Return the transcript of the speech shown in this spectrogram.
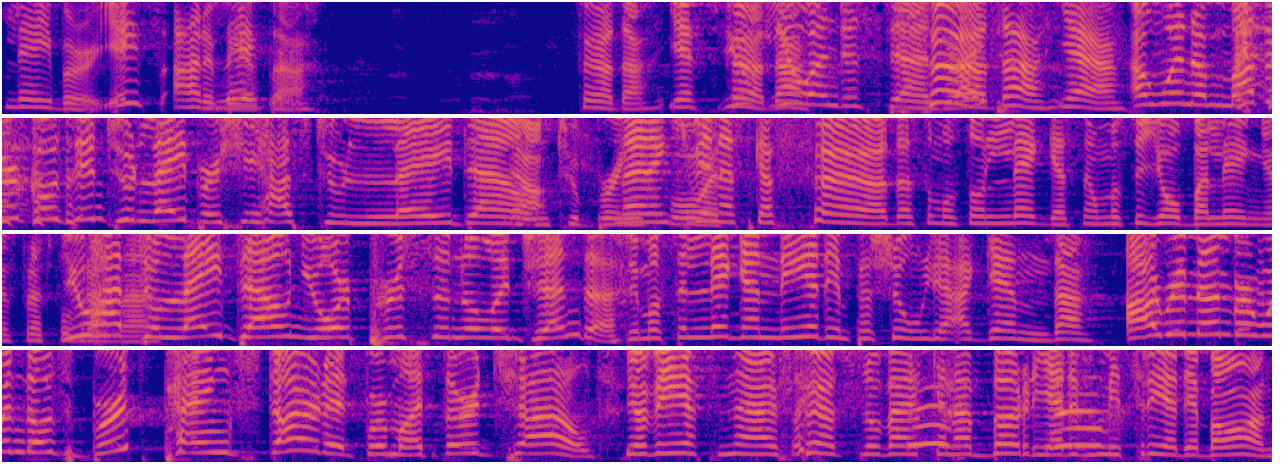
Labor, yes, arbeta. Labor. Föda, yes, You, föda. you understand, right? Föda, yeah. And when a mother goes into labor, she has to lay down Ja. to bring När en kvinna ska föda så måste hon lägga sig, hon måste jobba länge för att få You have to lay down your personal agenda. Du måste lägga ner din personliga agenda. I remember when those birth pangs started for my third child. Jag vet när födslovärkarna började för mitt tredje barn.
